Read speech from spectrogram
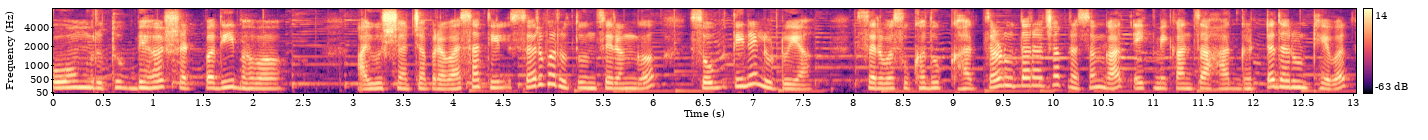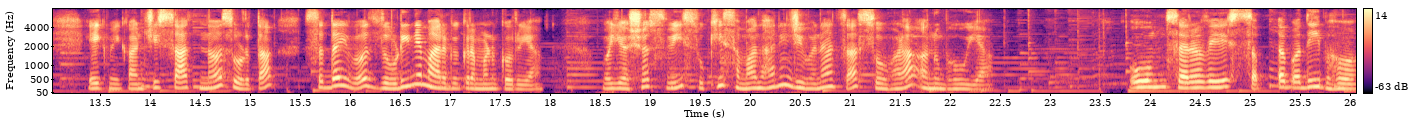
ओम ऋतुभ्य षटपदी भव आयुष्याच्या प्रवासातील सर्व ऋतूंचे रंग सोबतीने लुटूया. सर्व सुखदुःखात चढ उताराच्या प्रसंगात एकमेकांचा हात घट्ट धरून ठेवत एकमेकांची साथ न सोडता सदैव जोडीने मार्गक्रमण करूया. व यशस्वी सुखी समाधानी जीवनाचा सोहळा अनुभवूया. ओम सर्वे सप्तपदी भव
